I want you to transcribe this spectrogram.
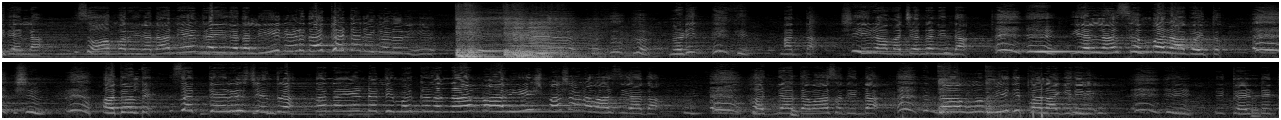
ಇದೆಲ್ಲ ಯುಗದ ನೇತ್ರ ಯುಗದಲ್ಲಿ ನಡೆದ ಘಟನೆಗಳು ರೀ. ನೋಡಿ, ಅಂತ ಶ್ರೀರಾಮಚಂದ್ರನಿಂದ ಎಲ್ಲ ಸಂಹಾರ ಆಗೋಯ್ತು. ಅದಲ್ಲದೆ ಸತ್ಯ ಹರಿಶ್ಚಂದ್ರ ತನ್ನ ಹೆಂಡತಿ ಮಕ್ಕಳನ್ನ ಮಾರಿ ಸ್ಮಶಾನವಾಸಿಯಾದ ಅಜ್ಞಾತವಾಸದಿಂದ ನಾವು ಬೀದಿ ಪಾಲಾಗಿದ್ದೀವಿ. ಖಂಡಿತ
